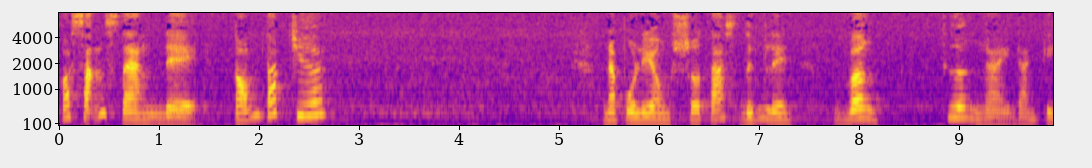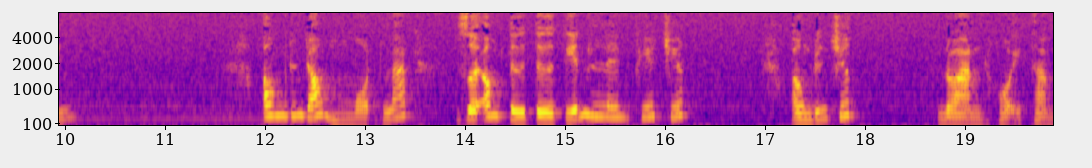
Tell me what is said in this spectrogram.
có sẵn sàng để tóm tắt chưa? Napoleon Sotas đứng lên. Vâng, thưa ngài đáng kính. Ông đứng đó một lát, rồi ông từ từ tiến lên phía trước. Ông đứng trước đoàn hội thẩm,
